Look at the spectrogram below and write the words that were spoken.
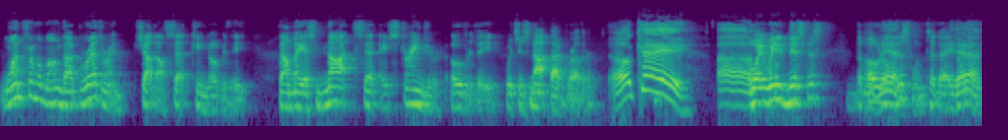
One from among thy brethren shalt thou set king over thee thou mayest not set a stranger over thee, which is not thy brother. Okay. Uh, Boy, we missed this the oh, boat oh, on this one today. Yeah.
